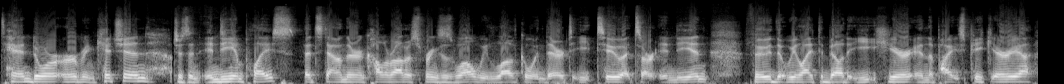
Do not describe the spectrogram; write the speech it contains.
Tandoor Urban Kitchen, which is an Indian place that's down there in Colorado Springs as well. We love going there to eat too. It's our Indian food that we like to be able to eat here in the Pikes Peak area.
